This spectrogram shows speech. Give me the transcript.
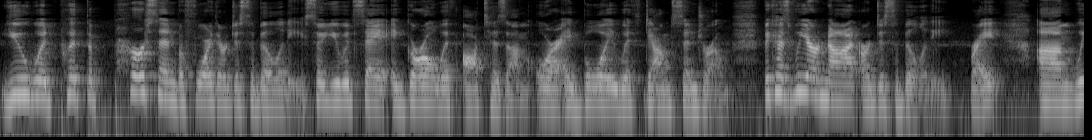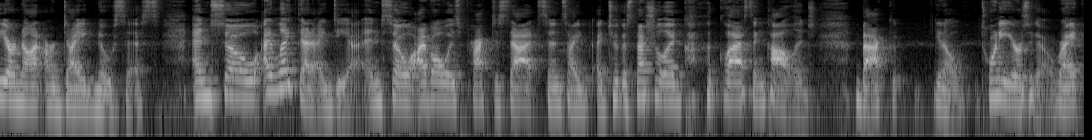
you would put the person before their disability. So you would say a girl with autism or a boy with Down syndrome because we are not our disability, right? Um, we are not our diagnosis. And so I like that idea. And so I've always practiced that since I, I took a special ed class in college back you know 20 years ago right?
